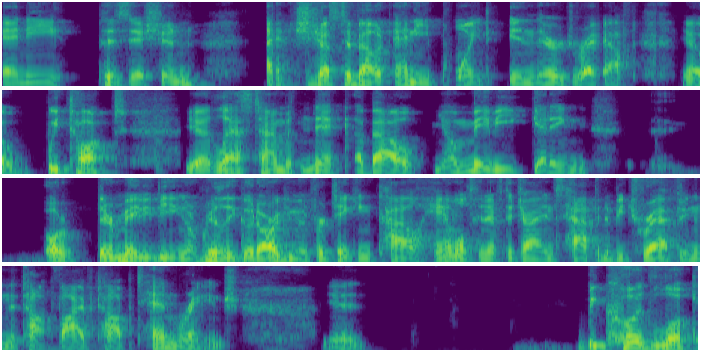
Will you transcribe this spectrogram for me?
any position at just about any point in their draft. You know, we talked you know, last time with Nick about, you know, maybe getting or there maybe being a really good argument for taking Kyle Hamilton if the Giants happen to be drafting in the top five, top 10 range. You know, we could look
